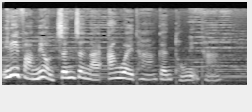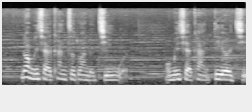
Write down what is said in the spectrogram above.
以利法没有真正来安慰他跟同理他。让我们一起来看这段的经文，我们一起来看第二节。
